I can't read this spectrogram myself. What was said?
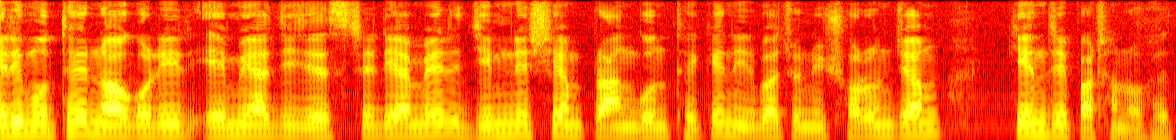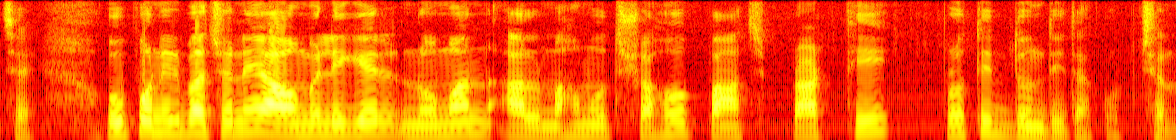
এরই মধ্যে নগরীর এম এ আজিজ স্টেডিয়ামের জিমনেশিয়াম প্রাঙ্গণ থেকে নির্বাচনী সরঞ্জাম কেন্দ্রে পাঠানো হয়েছে। উপনির্বাচনে আওয়ামী লীগের নোমান আল মাহমুদ সহ পাঁচ প্রার্থী প্রতিদ্বন্দ্বিতা করছেন।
